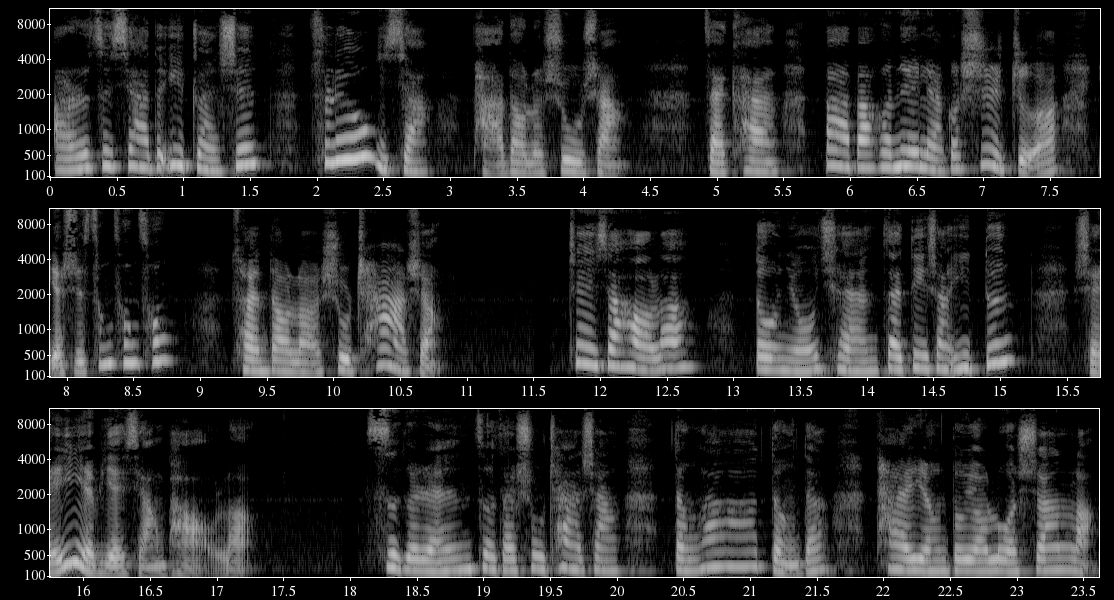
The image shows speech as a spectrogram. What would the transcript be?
儿子吓得一转身，哧溜一下爬到了树上。再看爸爸和那两个侍者，也是蹭蹭蹭窜到了树杈上。这下好了，斗牛犬在地上一蹲，谁也别想跑了。四个人坐在树杈上等啊等的，太阳都要落山了。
